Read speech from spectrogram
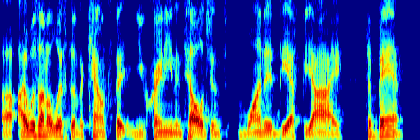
Uh, I was on a list of accounts that Ukrainian intelligence wanted the FBI to ban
